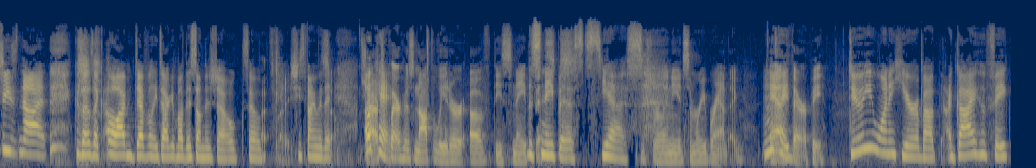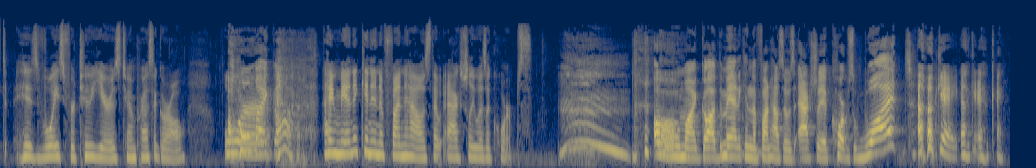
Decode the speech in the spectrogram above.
she's not because I was like, oh, I'm definitely talking about this on the show. So that's funny. she's fine with it. Shout out okay, to Claire, who's not the leader of the Snape. the Snapists. Yes. It really need some rebranding Okay. and therapy. Do you want to hear about a guy who faked his voice for two years to impress a girl? Oh or oh my god! a mannequin in a fun house that actually was a corpse. Oh my god! The mannequin in the funhouse. It was actually a corpse. What? Okay, okay, okay.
